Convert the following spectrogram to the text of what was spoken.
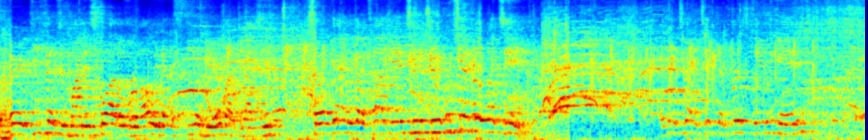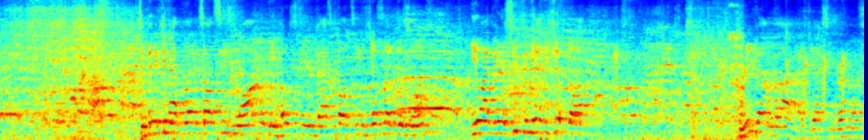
A very defensive-minded squad overall. We got a steal here by Jackson. So again, we've got a tie game, two to two. Who's cheering for the white team? They're gonna try to take their first lead in the game. Dominican Athletics all season long will be hosting basketball teams just like this one. Eli Bear shoots again, he's just off. Rebound by Jackson Reynolds.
